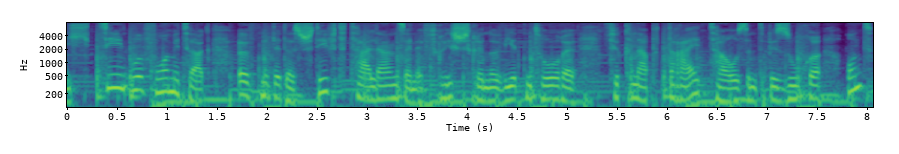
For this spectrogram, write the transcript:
Pünktlich 10 Uhr Vormittag öffnete das Stift Tallern seine frisch renovierten Tore für knapp 3000 Besucher und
